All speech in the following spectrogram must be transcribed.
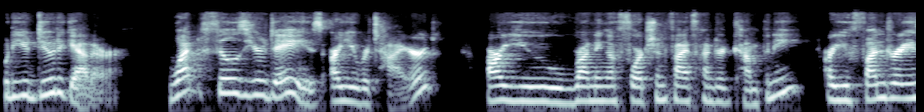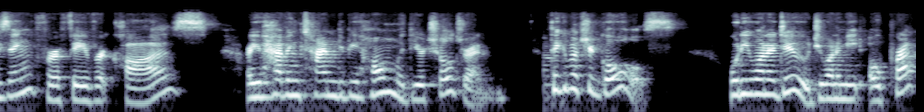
What do you do together? What fills your days? Are you retired? Are you running a Fortune 500 company? Are you fundraising for a favorite cause? Are you having time to be home with your children? Think about your goals. What do you want to do? Do you want to meet Oprah?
